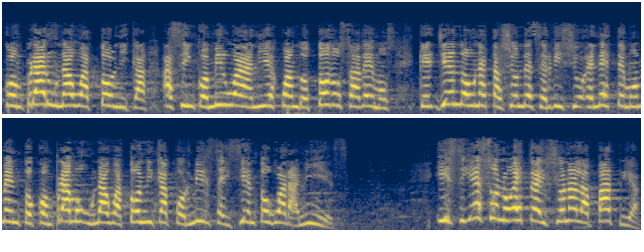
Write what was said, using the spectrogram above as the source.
comprar un agua tónica a 5 mil guaraníes cuando todos sabemos que yendo a una estación de servicio en este momento compramos un agua tónica por 1.600 guaraníes. Y si eso no es traición a la patria,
